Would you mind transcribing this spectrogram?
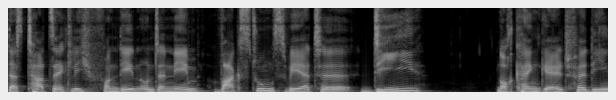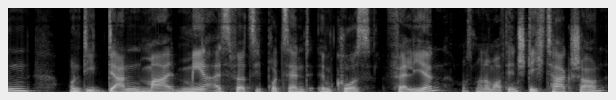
dass tatsächlich von den Unternehmen Wachstumswerte, die noch kein Geld verdienen und die dann mal mehr als 40 Prozent im Kurs verlieren, muss man nochmal auf den Stichtag schauen,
